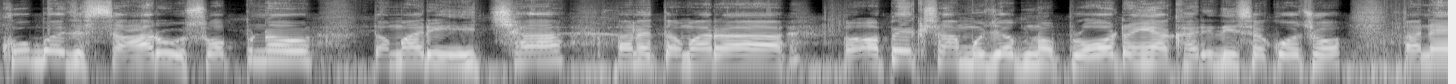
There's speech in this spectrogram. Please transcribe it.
ખૂબ જ સારું સ્વપ્ન તમારી ઈચ્છા અને તમારા અપેક્ષા મુજબનો પ્લોટ અહીંયા ખરીદી શકો છો અને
